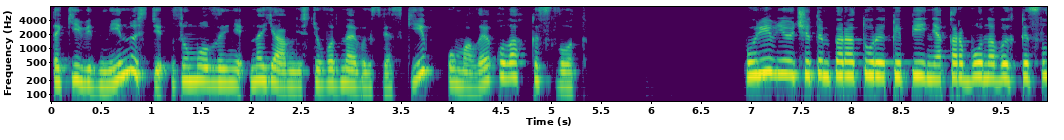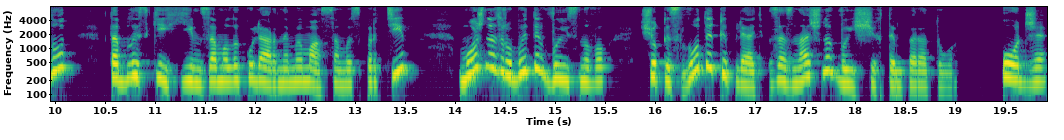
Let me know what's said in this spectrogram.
Такі відмінності зумовлені наявністю водневих зв'язків у молекулах кислот. Порівнюючи температури кипіння карбонових кислот та близьких їм за молекулярними масами спиртів, можна зробити висновок, що кислоти киплять за значно вищих температур. Отже,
